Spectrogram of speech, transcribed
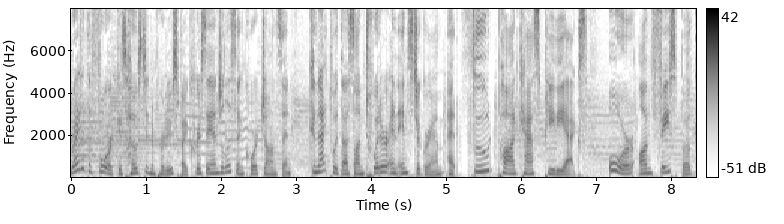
Right at the Fork is hosted and produced by Chris Angelus and Cort Johnson. Connect with us on Twitter and Instagram at Food Podcast PDX or on Facebook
